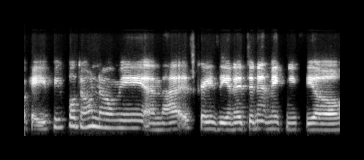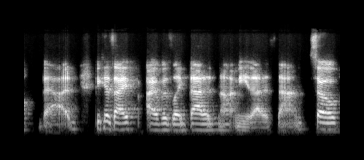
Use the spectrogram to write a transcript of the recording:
okay you people don't know me and that is crazy. And it didn't make me feel bad because i i was like that is not me that is them. So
